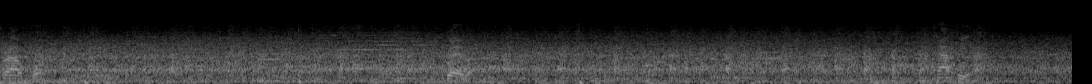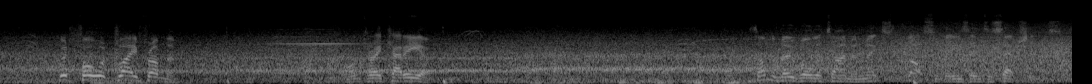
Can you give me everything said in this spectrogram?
Trauco. Cueva. Tapia. Good forward play from them. Andre Carrillo. It's on the move all the time and makes lots of these interceptions.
